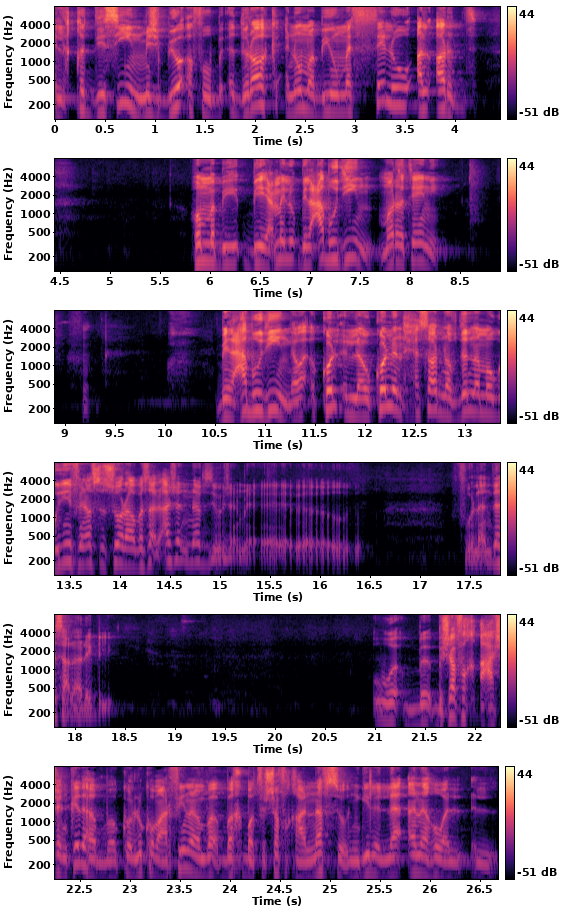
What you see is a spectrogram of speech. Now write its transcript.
القديسين مش بيقفوا بإدراك إن هم بيمثلوا الأرض هم بي بيعملوا بيلعبوا دين مرة تاني. بيلعبوا دين. لو كل لو كل انحسارنا فضلنا موجودين في نفس الصورة بس عشان نفسي وعشان فلان داس على رجلي. بشفق عشان كده كلكم عارفين أنا ب- بخبط في الشفقة عن النفس وإنجيل الله أنا هو ال- ال-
